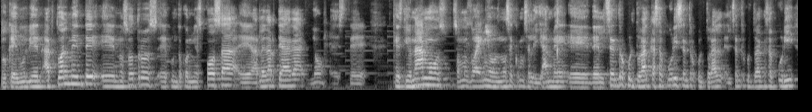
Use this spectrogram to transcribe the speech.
Ok, muy bien. Actualmente eh, nosotros, eh, junto con mi esposa, eh, Arleda Arteaga, yo, este, gestionamos, somos dueños, no sé cómo se le llame, eh, del Centro Cultural Casapuri, Centro Cultural, el Centro Cultural Casapuri,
